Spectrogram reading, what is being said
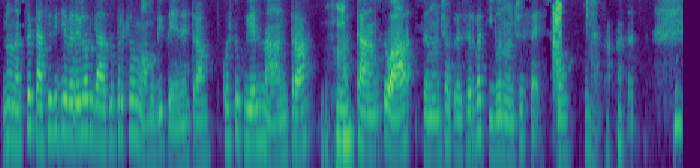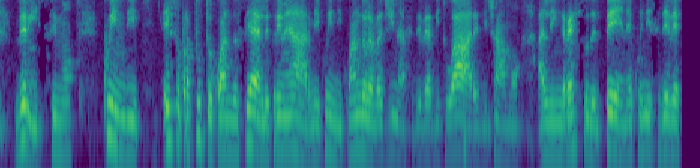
Non aspettatevi di avere l'orgasmo perché un uomo vi penetra. Questo qui è il mantra accanto a se non c'è preservativo non c'è sesso. Verissimo. Quindi, e soprattutto quando si è alle prime armi, quindi quando la vagina si deve abituare, diciamo, all'ingresso del pene, quindi si deve,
